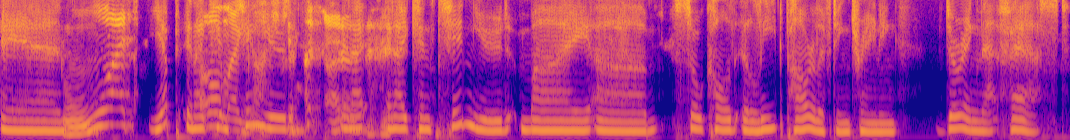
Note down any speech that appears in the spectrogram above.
And what yep, and I oh continued gosh I don't and I and I continued my um, so-called elite powerlifting training during that fast.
